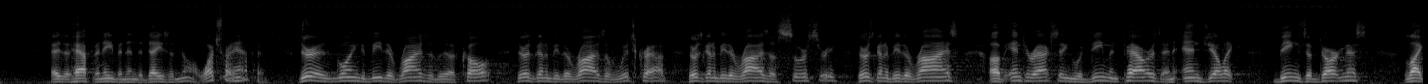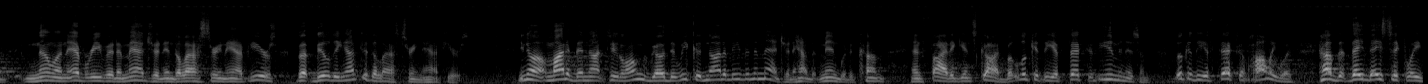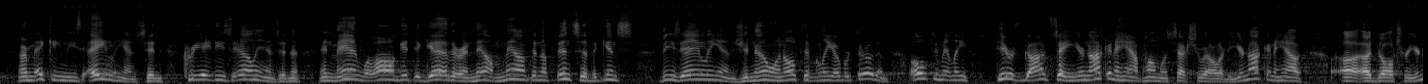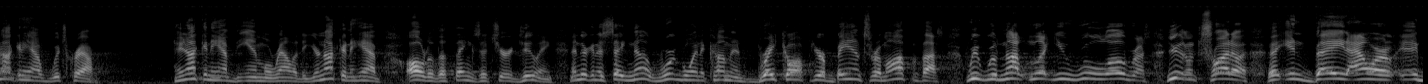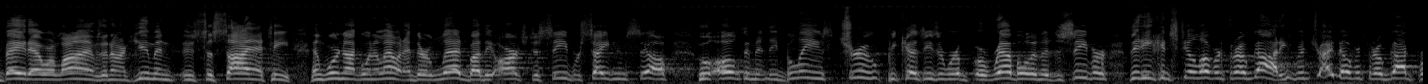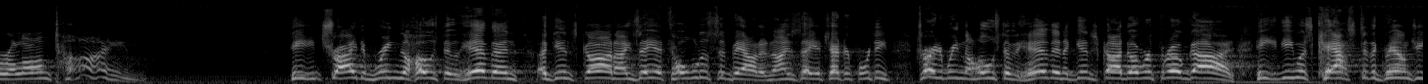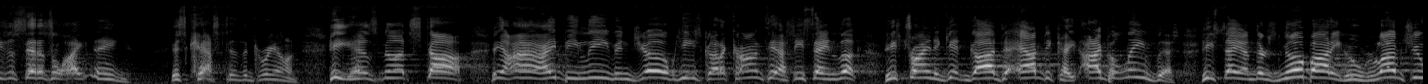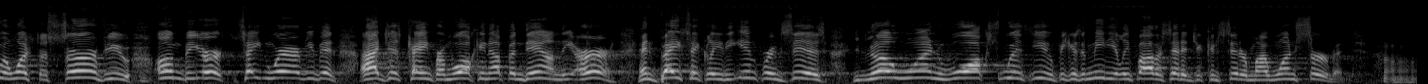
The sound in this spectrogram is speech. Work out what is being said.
as it happened even in the days of Noah. Watch what happens. There is going to be the rise of the occult. There's going to be the rise of witchcraft. There's going to be the rise of sorcery. There's going to be the rise of interacting with demon powers and angelic beings of darkness like no one ever even imagined in the last three and a half years, but building up to the last three and a half years. You know, it might have been not too long ago that we could not have even imagined how that men would have come and fight against God. But look at the effect of humanism. Look at the effect of Hollywood. How that they basically are making these aliens and create these aliens, and, and man will all get together and they'll mount an offensive against these aliens, you know, and ultimately overthrow them. Ultimately, here's God saying, You're not going to have homosexuality. You're not going to have uh, adultery. You're not going to have witchcraft. You're not going to have the immorality. You're not going to have all of the things that you're doing. And they're going to say, No, we're going to come and break off your bands from off of us. We will not let you rule over us. You're going to try to uh, invade our, invade our lives and our human uh, society, and we're not going to allow it. And they're led by the arch deceiver, Satan himself, who ultimately believes true because he's a, re- a rebel and a deceiver that he can still overthrow God. He's been trying to overthrow God for a long time. He tried to bring the host of heaven against God. Isaiah told us about it in Isaiah chapter 14. Tried to bring the host of heaven against God to overthrow God. He, he was cast to the ground, Jesus said, as lightning is cast to the ground. He has not stopped. I, believe in Job. He's got a contest. He's saying, Look, he's trying to get God to abdicate. I believe this. He's saying, There's nobody who loves you and wants to serve you on the earth. Satan, where have you been? I just came from walking up and down the earth. And basically, the inference is, No one walks with you because immediately Father said, Did you consider my one servant?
